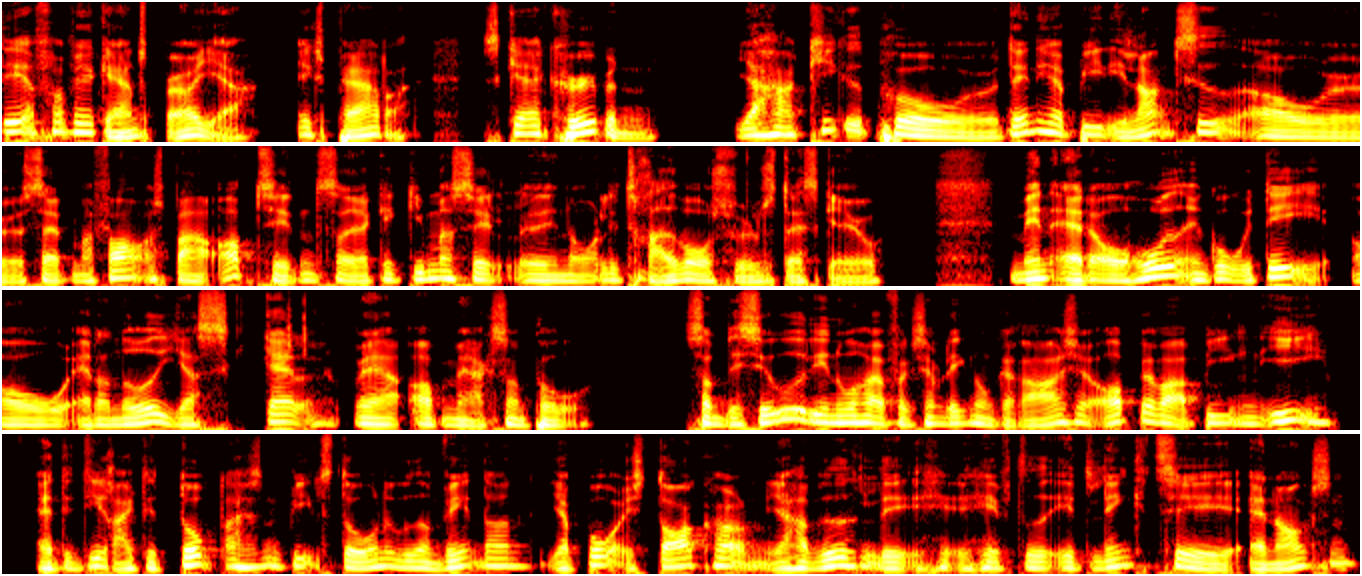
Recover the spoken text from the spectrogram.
Derfor vil jeg gerne spørge jer, eksperter, skal jeg købe den? Jeg har kigget på øh, den her bil i lang tid og øh, sat mig for at spare op til den, så jeg kan give mig selv øh, en ordentlig 30-års fødselsdagsgave. Men er det overhovedet en god idé, og er der noget, jeg skal være opmærksom på? Som det ser ud lige nu, har jeg for eksempel ikke nogen garage at opbevare bilen i. Er det direkte dumt at have sådan en bil stående ude om vinteren? Jeg bor i Stockholm. Jeg har vedhæftet et link til annoncen.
